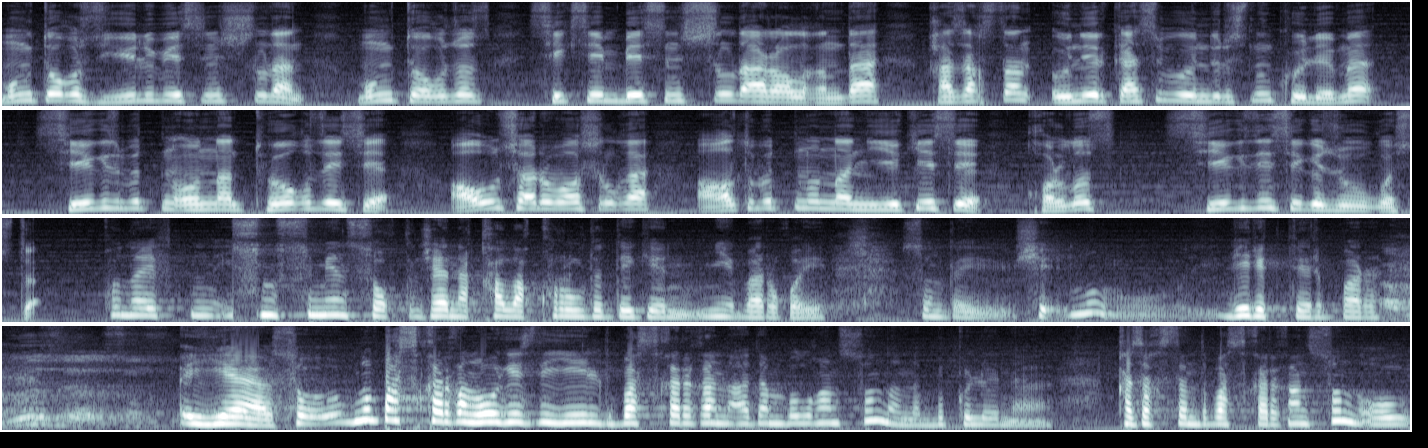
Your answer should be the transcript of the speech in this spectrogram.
1955 жылдан 1985 жылдар аралығында қазақстан өнеркәсіп өндірісінің көлемі 8 бүтін оннан 9 есе ауыл шаруашылығы 6 бүтін оннан 2 есе құрылыс 8 есеге жуық өсті. Қонаевтың ұсынысымен сол жаңа қала құрылды деген не бар ғой? Сондай ну деректер бар. Иә сол ну басқарған ол кезде елді басқарған адам болған соң ана бүкіл ана қазақстанды басқарған соң ол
